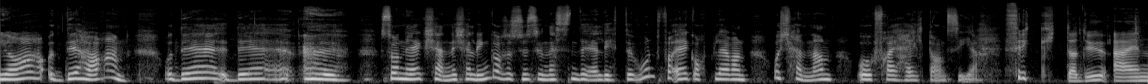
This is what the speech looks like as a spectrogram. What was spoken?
Ja, det har han. Og det, det Sånn jeg kjenner Kjell Ingolf, så syns jeg nesten det er litt vondt. For jeg opplever han og kjenner han òg fra ei helt annen side. Frykter du en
